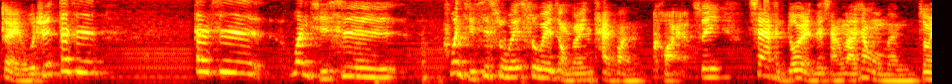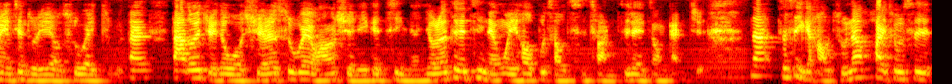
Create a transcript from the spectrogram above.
对，我觉得，但是，但是问题是，问题是数位数位这种东西太换很快了，所以现在很多人的想法，像我们中原建筑也有数位组，但大家都会觉得我学了数位，我好像学了一个技能，有了这个技能，我以后不愁吃穿之类的这种感觉。那这是一个好处，那坏处是，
